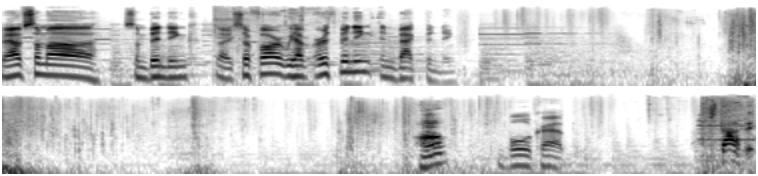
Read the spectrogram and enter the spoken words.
We have some uh some bending. Alright, so far we have earth bending and back bending. Bull crap. Stop it.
